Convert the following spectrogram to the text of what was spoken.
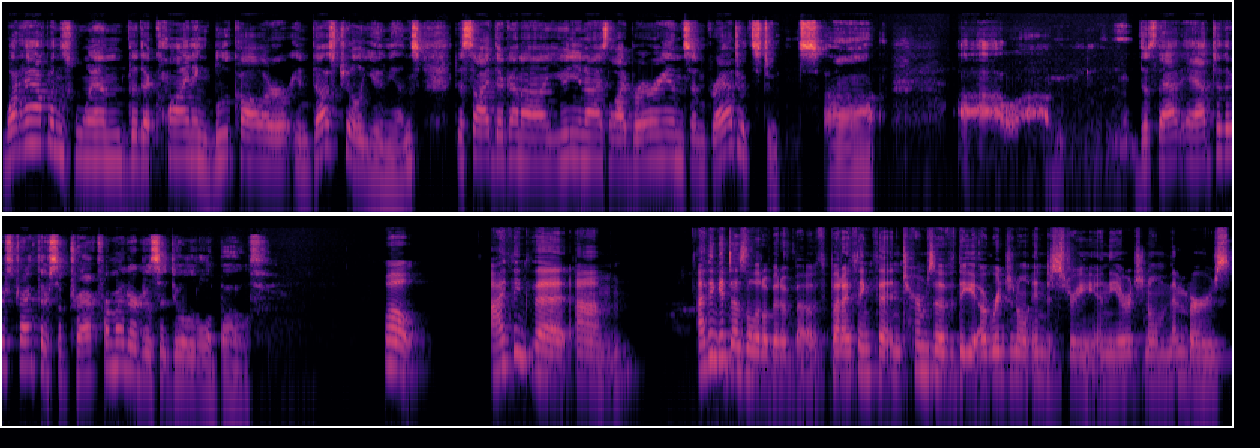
what happens when the declining blue collar industrial unions decide they're going to unionize librarians and graduate students? Uh, uh, does that add to their strength or subtract from it, or does it do a little of both? Well, I think that um, I think it does a little bit of both, but I think that in terms of the original industry and the original members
